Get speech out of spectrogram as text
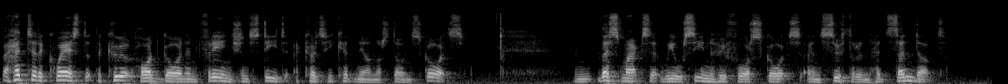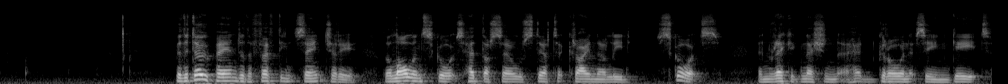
but had to request that the court had gone in French instead because he couldn't understand Scots. And this makes it we'll seen who four Scots and Southron had cindered. By the dope end of the 15th century, the Lowland Scots had themselves started crying their lead Scots in recognition it had grown its own gate.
